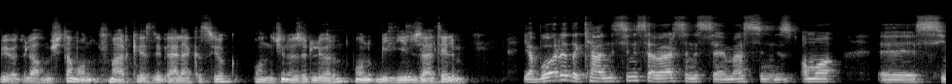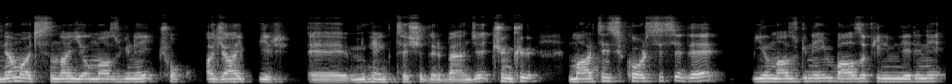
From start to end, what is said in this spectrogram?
bir ödül almıştı ama onun merkezli bir alakası yok. Onun için özür diliyorum. Onu bilgiyi düzeltelim. Ya bu arada kendisini seversiniz, sevmezsiniz ama e, sinema açısından Yılmaz Güney çok acayip bir e, mihenk taşıdır bence. Çünkü Martin Scorsese de Yılmaz Güney'in bazı filmlerini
